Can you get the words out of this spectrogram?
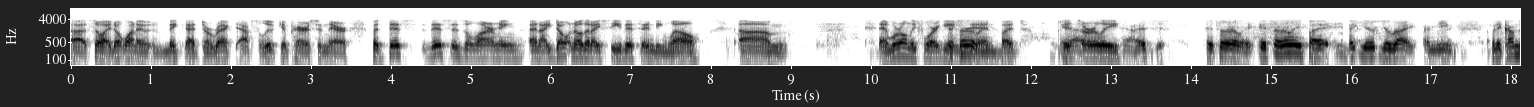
Uh, so I don't want to make that direct, absolute comparison there. But this this is alarming, and I don't know that I see this ending well. Um, and we're only four games in, but it's yeah. early. Yeah, it's it's early. It's early, but but you're you're right. I mean, when it comes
